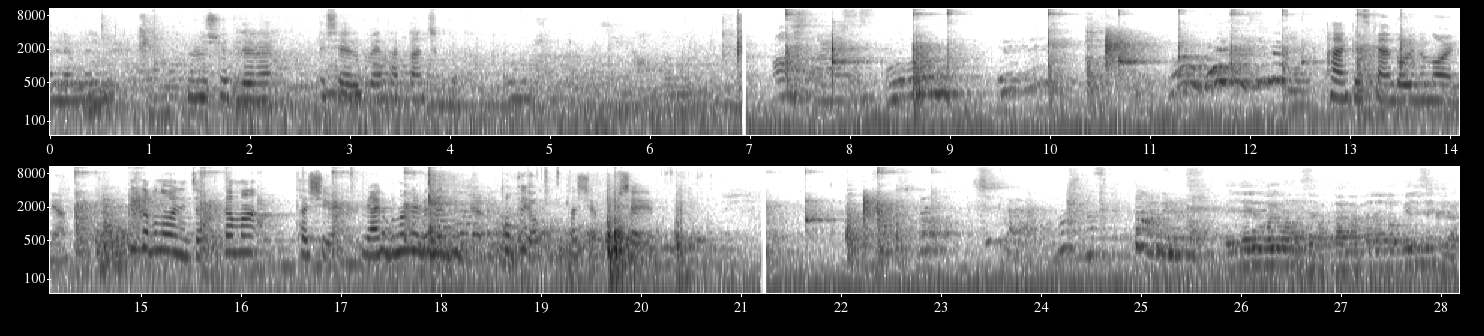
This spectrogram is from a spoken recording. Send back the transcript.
annemlerin. Rüşvetleri işe yaradı ve yataktan çıktık. Herkes kendi oyununu oynuyor. Biz de bunu oynayacaktık ama taşıyor. Yani buna ne denir bilmiyorum. Topu yok, taşı yok, bir şey yok. Ellerini koymaması bak parmaklarına top gelirse kırar.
